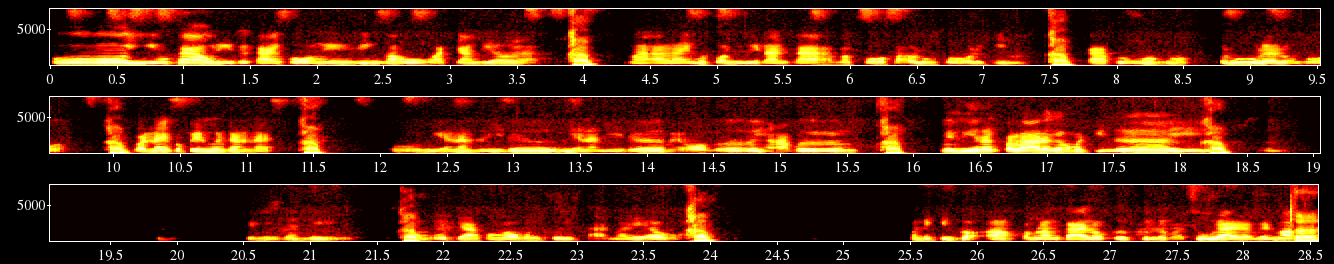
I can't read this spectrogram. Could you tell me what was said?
โอ้ยหิวข้าวนี่ไปขายของนี่วิ่งเข้าวัดอย่างเดียวล่ะ ครับ มาอะไรเมื่อก่อนไม่มีร้านค้ามาขอข้าวหลวงพ่อเลยกินครับกราบหลวงพ่องก็รู้แหละหลวงพ่อครับวันไหนก็เป็นเหมือนกันแหละครับโอ้ยมีอันนั้นนี่เด้อมีอันนั้นนี่เด้อไม่ออกเอ้ยหาเบิ้งครับ ไม่มีอะไรปลาร้าแล้วก็เอามากินเลยครับ เป็นอย่างนั้นเองครับความอดอยากของเรามันเคยผ่านมาแล้วครับวันนี้กินก็อ้าวกำลังกายเราเกิดขึ้นแล้วก็สู้ได้แหละเป็นว่าอ่า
